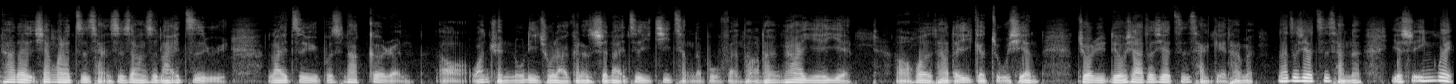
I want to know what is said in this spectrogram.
他的相关的资产实际上是来自于来自于不是他个人。哦，完全努力出来，可能是来自于继承的部分哈。他看他爷爷，哦，或者他的一个祖先，就留下这些资产给他们。那这些资产呢，也是因为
